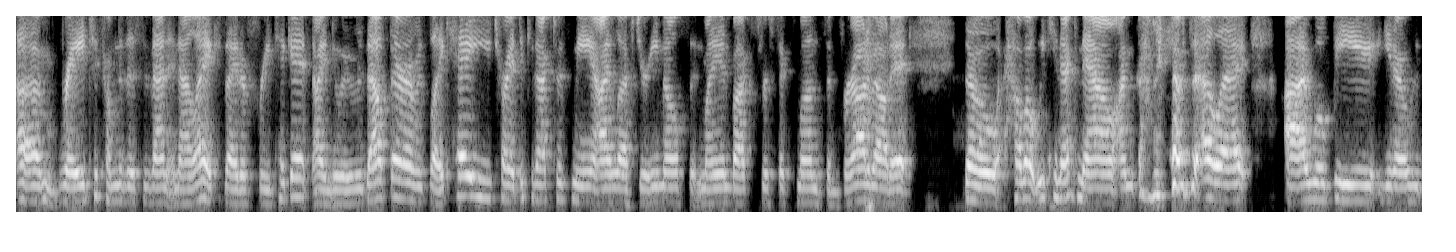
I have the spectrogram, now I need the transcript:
um, Ray to come to this event in LA because I had a free ticket. I knew he was out there. I was like, hey, you tried to connect with me. I left your email in my inbox for six months and forgot about it. So, how about we connect now? I'm coming out to LA. I will be, you know,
